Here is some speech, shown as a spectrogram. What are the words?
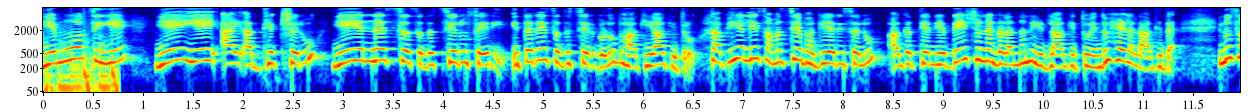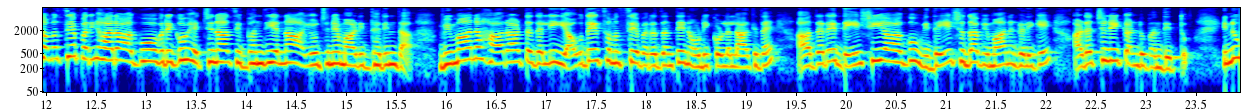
ಎಂಒಸಿಎ, ಎಎಐ ಅಧ್ಯಕ್ಷರು ಎಎನ್ಎಸ್ ಸದಸ್ಯರು ಸೇರಿ ಇತರೆ ಸದಸ್ಯರುಗಳು ಭಾಗಿಯಾಗಿದ್ರು. ಸಭೆಯಲ್ಲಿ ಸಮಸ್ಯೆ ಬಗೆಹರಿಸಲು ಅಗತ್ಯ ನಿರ್ದೇಶನಗಳನ್ನು ನೀಡಲಾಗಿತ್ತು ಎಂದು ಹೇಳಲಾಗಿದೆ. ಇನ್ನು ಸಮಸ್ಯೆ ಪರಿಹಾರ ಆಗುವವರೆಗೂ ಹೆಚ್ಚಿನ ಸಿಬ್ಬಂದಿಯನ್ನ ಆಯೋಜನೆ ಮಾಡಿದ್ದರಿಂದ ವಿಮಾನ ಹಾರಾಟದಲ್ಲಿ ಯಾವುದೇ ಸಮಸ್ಯೆ ಬರದಂತೆ ನೋಡಿಕೊಳ್ಳಲಾಗಿದೆ. ಆದರೆ ದೇಶೀಯ ಹಾಗೂ ವಿದೇಶದ ವಿಮಾನಗಳಿಗೆ ಅಡಚಣೆ ಕಂಡು ಬಂದಿತ್ತು ಇನ್ನು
